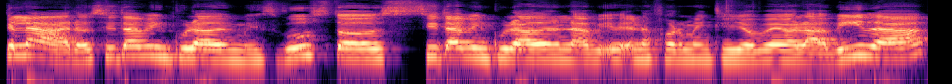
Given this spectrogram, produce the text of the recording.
Claro, sí está vinculado en mis gustos, sí está vinculado en la, en la, forma en que yo veo la vida,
